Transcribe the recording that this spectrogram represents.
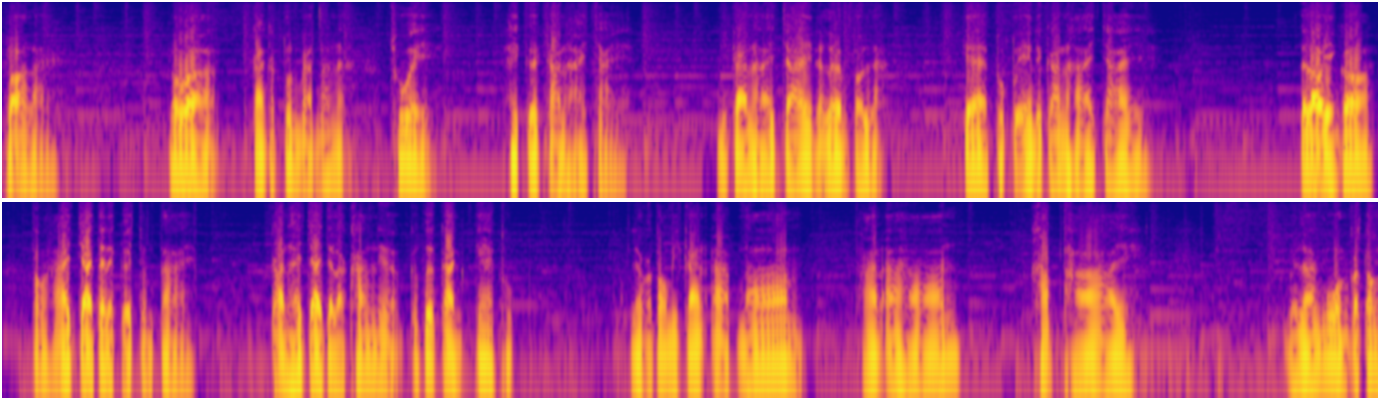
เพราะอะไร เพราะว่า การกระตุ้นแบบนั้นน่ะช่วยให้เกิดการหายใจ มีการหายใจนะเริ่มต้นละแก้ทุกตัวเองด้วยการหายใจ แล้วเราเองก็ต้องหายใจตั้งแต่เกิดจนตาย การหายใจแต่ละครั้งเนี่ยก็เพื่อการแก้ทุกข์แล้วก็ต้องมีการอาบน้ำทานอาหาร ขับถ่าย เวลาง่วงก็ต้อง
